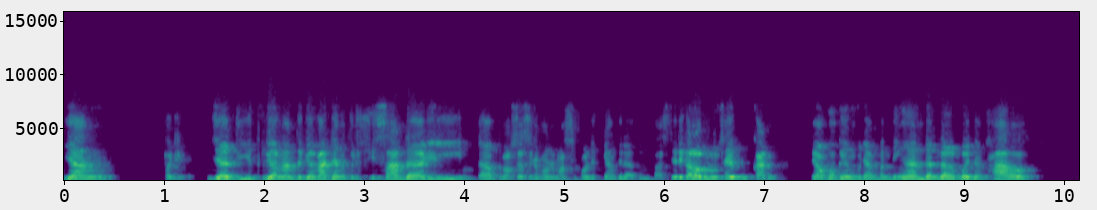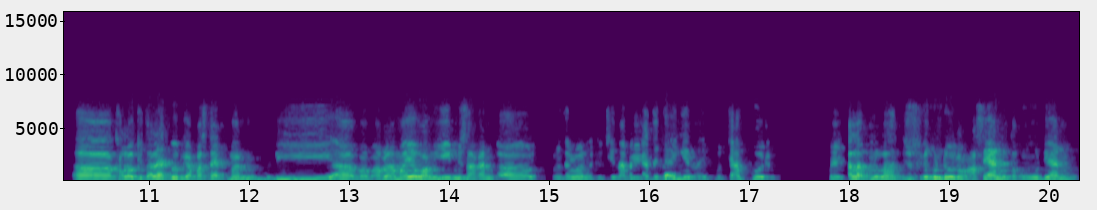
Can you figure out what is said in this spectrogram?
yang terjadi tegangan-tegangan yang tersisa dari uh, proses reformasi politik yang tidak tuntas. Jadi kalau menurut saya bukan Tiongkok yang punya kepentingan dan dalam banyak hal uh, kalau kita lihat beberapa statement di uh, apa namanya Wang Yi misalkan uh, Menteri Luar Negeri Cina mereka tidak ingin ikut campur mereka malah justru mendorong ASEAN untuk kemudian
